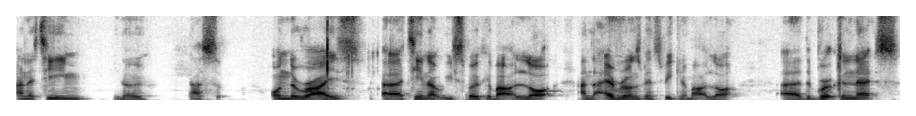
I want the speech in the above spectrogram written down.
and a team you know that's on the rise, uh, a team that we spoke about a lot and that everyone's been speaking about a lot. Uh, the Brooklyn Nets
